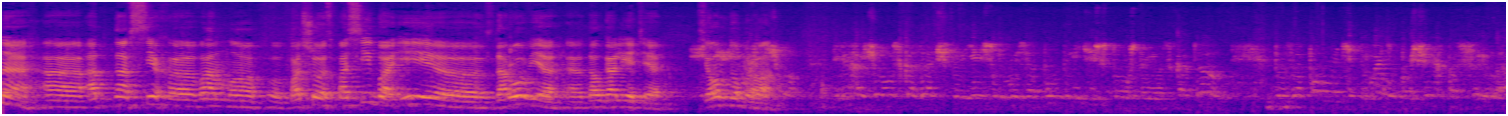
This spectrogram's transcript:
Огромное. Э, От нас всех э, вам э, большое спасибо и здоровья, долголетия. Всего вам доброго. хочу- Я хочу вам сказать, что если вы запутаетесь в том, что я сказал, то запомните два небольших посыла.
